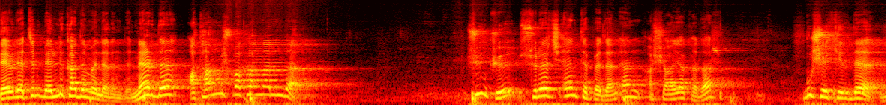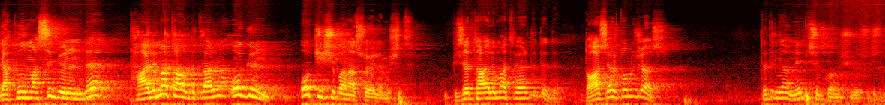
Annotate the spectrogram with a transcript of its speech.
Devletin belli kademelerinde. Nerede? Atanmış bakanlarında. Çünkü süreç en tepeden en aşağıya kadar bu şekilde yapılması yönünde talimat aldıklarını o gün o kişi bana söylemişti. Bize talimat verdi dedi. Daha sert olacağız. Dedim ya ne biçim konuşuyorsun sen?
